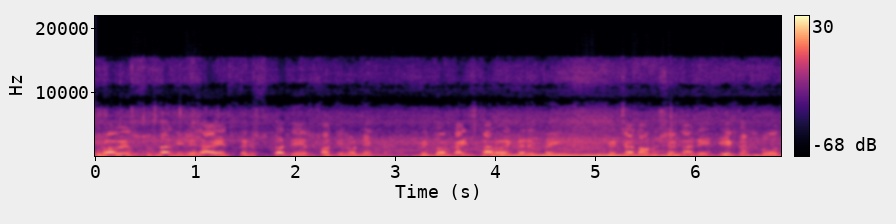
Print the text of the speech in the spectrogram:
पुरावेसुद्धा दिलेले आहेत तरीसुद्धा ते स्वाती लोंढे त्याच्यावर काहीच कारवाई करीत नाही. त्याच्याच अनुषंगाने एकच नोंद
